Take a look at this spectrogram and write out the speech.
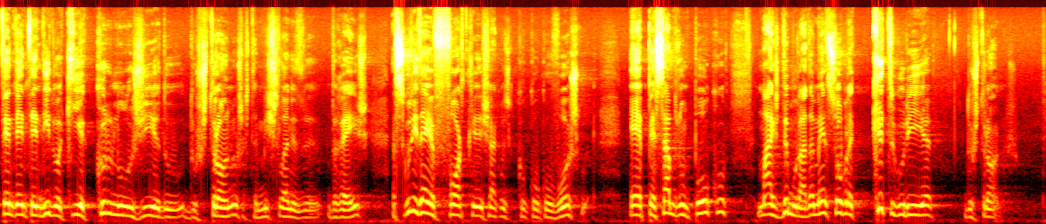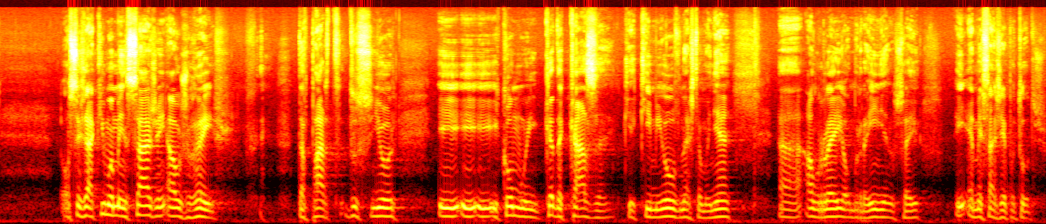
tendo entendido aqui a cronologia do, dos tronos, esta miscelânea de, de, reis, a segunda ideia forte que queria deixar convosco é pensarmos um pouco mais demoradamente sobre a categoria dos tronos. Ou seja, aqui uma mensagem aos reis, da parte do Senhor, e, e, e como em cada casa que aqui me ouve nesta manhã, há um rei ou uma rainha, não sei, a mensagem é para todos.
